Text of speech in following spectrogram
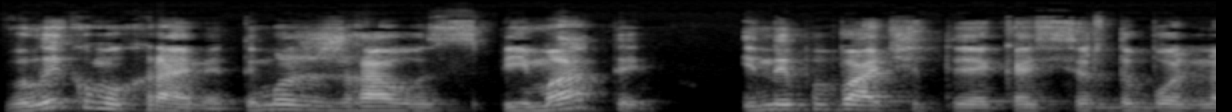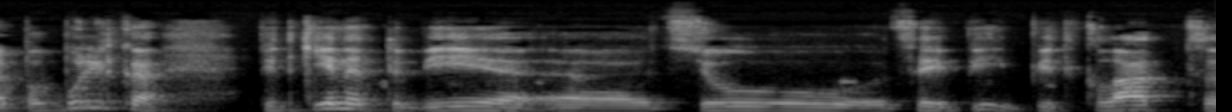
великому храмі ти можеш галус спіймати і не побачити, якась сердобольна бабулька підкине тобі е, цю, цей підклад е,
